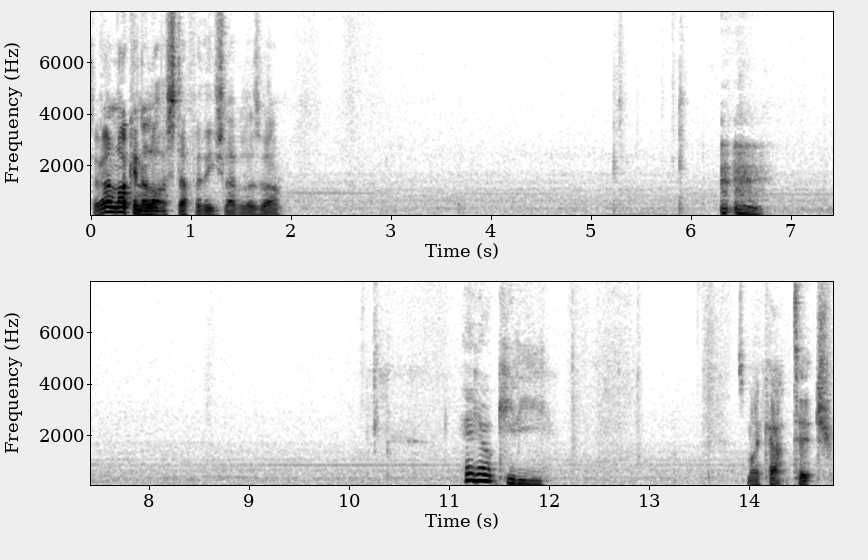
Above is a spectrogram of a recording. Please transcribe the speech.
So we're unlocking a lot of stuff with each level as well. Hello, kitty. It's my cat, Titch.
